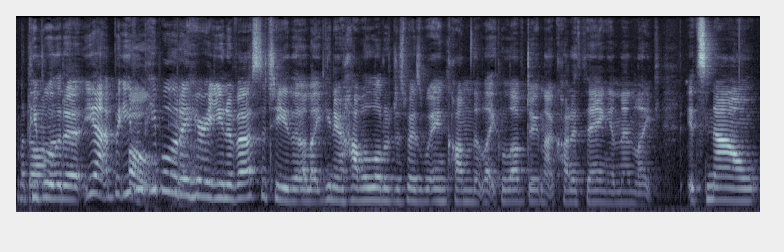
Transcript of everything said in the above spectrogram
Madonna. people that are yeah but even Oh, people that are here at university that are like you know have a lot of disposable income that like love doing that kind of thing and then like it's now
